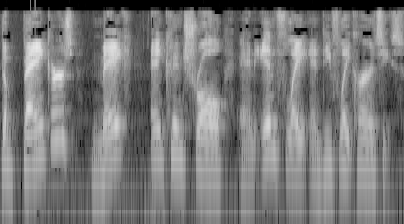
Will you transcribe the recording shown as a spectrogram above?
The bankers make and control and inflate and deflate currencies.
